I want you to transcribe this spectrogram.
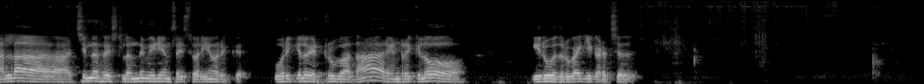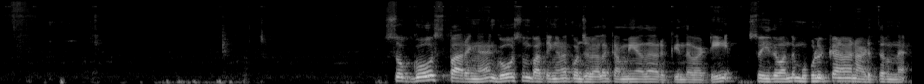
நல்லா சின்ன சைஸ்லேருந்து மீடியம் சைஸ் வரையும் இருக்குது ஒரு கிலோ எட்டு ரூபா தான் ரெண்டரை கிலோ இருபது ரூபாய்க்கு கிடச்சிது. ஸோ கோஸ் பாருங்கள் கோஸும் பார்த்தீங்கன்னா கொஞ்சம் விலை கம்மியாக தான் இருக்குது இந்த வாட்டி. ஸோ இது வந்து முழுக்க நான் எடுத்திருந்தேன்.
